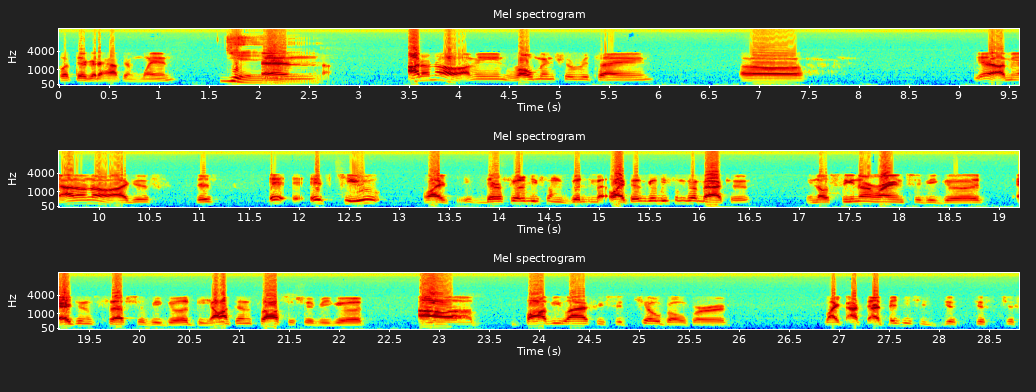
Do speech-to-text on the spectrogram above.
but they're gonna have him win. Yeah. And I don't know. I mean, Roman should retain. Uh, yeah. I mean, I don't know. I just there's it, it it's cute. Like there's gonna be some good like there's gonna be some good matches. You know, Cena and Reigns should be good. Edge and Seth should be good. Bianca and Sasha should be good. Uh, Bobby Lashley should kill Goldberg. Like I, I think he should just just just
